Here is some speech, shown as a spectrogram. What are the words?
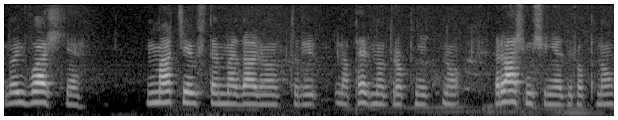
No i właśnie. Macie już ten medalion, który na pewno dropnie. No, raz mi się nie dropnął.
